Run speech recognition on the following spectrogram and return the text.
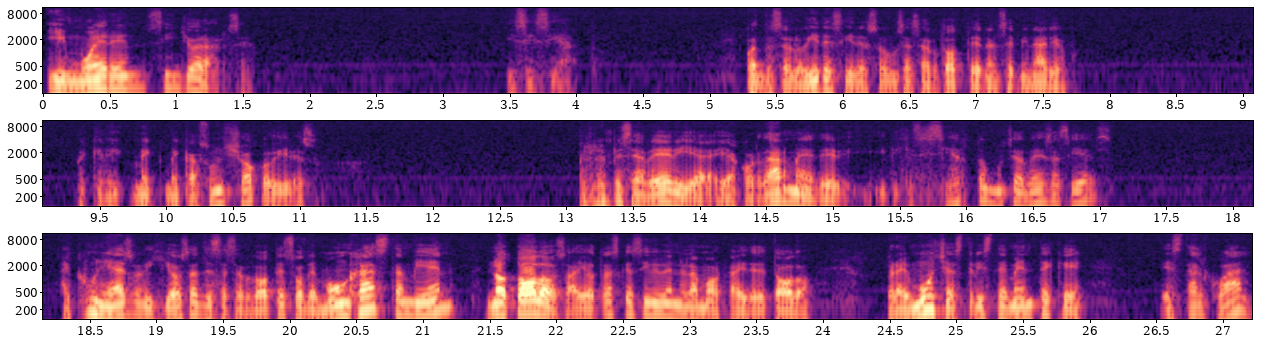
y mueren sin llorarse. Y sí es cierto. Cuando se lo oí decir eso a un sacerdote en el seminario, me, causó un shock oír eso. Pero lo empecé a ver y a, acordarme de, y dije, sí es cierto, muchas veces así es. Hay comunidades religiosas de sacerdotes o de monjas también. No todos, hay otras que sí viven el amor, hay de todo. Pero hay muchas, tristemente, que es tal cual.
